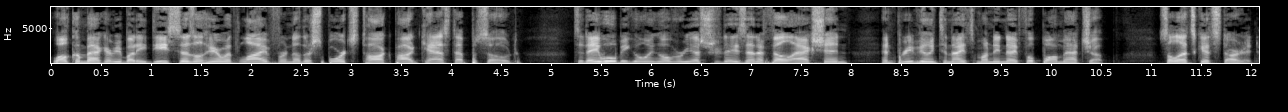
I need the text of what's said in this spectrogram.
Welcome back, everybody. D Sizzle here with live for another Sports Talk podcast episode. Today we'll be going over yesterday's NFL action and previewing tonight's Monday Night Football matchup. So let's get started.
